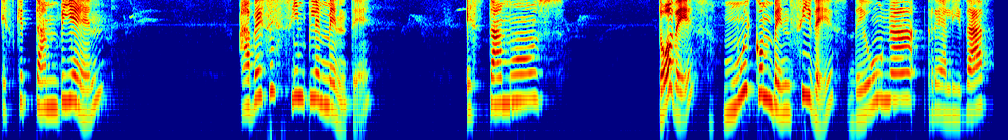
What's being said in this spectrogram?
es que también a veces simplemente estamos todos muy convencidos de una realidad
